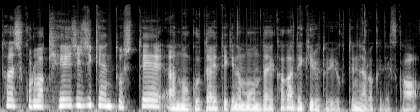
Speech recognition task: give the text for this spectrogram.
ただしこれは刑事事件としてあの具体的な問題化ができるということになるわけですか？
